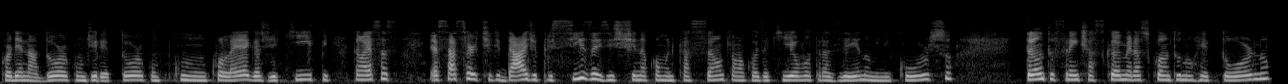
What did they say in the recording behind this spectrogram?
coordenador, com o diretor, com, com colegas de equipe. Então, essas, essa assertividade precisa existir na comunicação, que é uma coisa que eu vou trazer no minicurso, tanto frente às câmeras quanto no retorno.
